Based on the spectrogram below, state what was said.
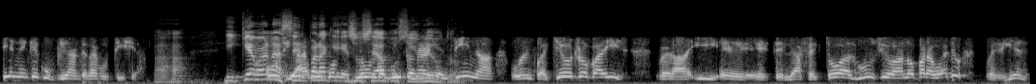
tienen que cumplir ante la justicia. Ajá. ¿Y qué van a hacer para que eso sea posible, en Argentina doctor? o en cualquier otro país, ¿verdad? Y eh, este, le afectó a algún ciudadano paraguayo, pues bien,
